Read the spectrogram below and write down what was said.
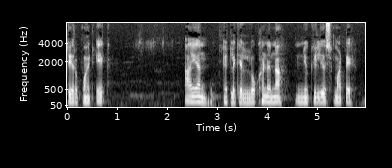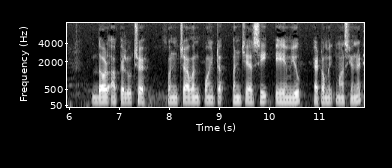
તેર પોઈન્ટ એક. આયન એટલે કે લોખંડના ન્યુક્લિયસ માટે દળ આપેલું છે પંચાવન પોઈન્ટ પંચ્યાસી એએમયુ એટોમિક માસ યુનિટ.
